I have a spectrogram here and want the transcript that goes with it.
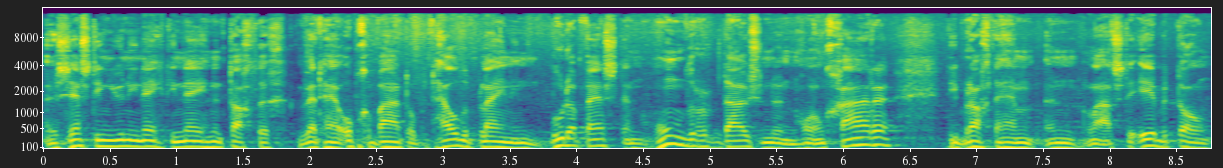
16 juni 1989 werd hij opgebaard op het Heldenplein in Budapest... en honderdduizenden Hongaren die brachten hem een laatste eerbetoon.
